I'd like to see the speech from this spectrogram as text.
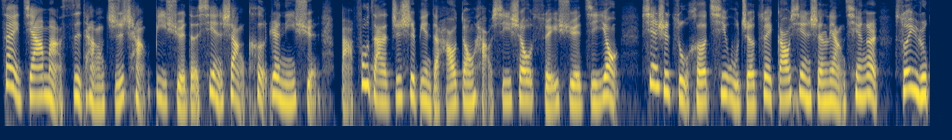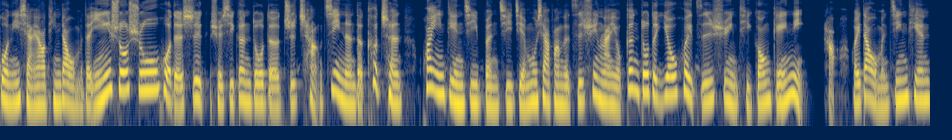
再加码四堂职场必学的线上课，任你选，把复杂的知识变得好懂好吸收，随学即用。限时组合七五折，最高现省两千二。所以，如果你想要听到我们的影音说书，或者是学习更多的职场技能的课程，欢迎点击本集节目下方的资讯栏，有更多的优惠资讯提供给你。好，回到我们今天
